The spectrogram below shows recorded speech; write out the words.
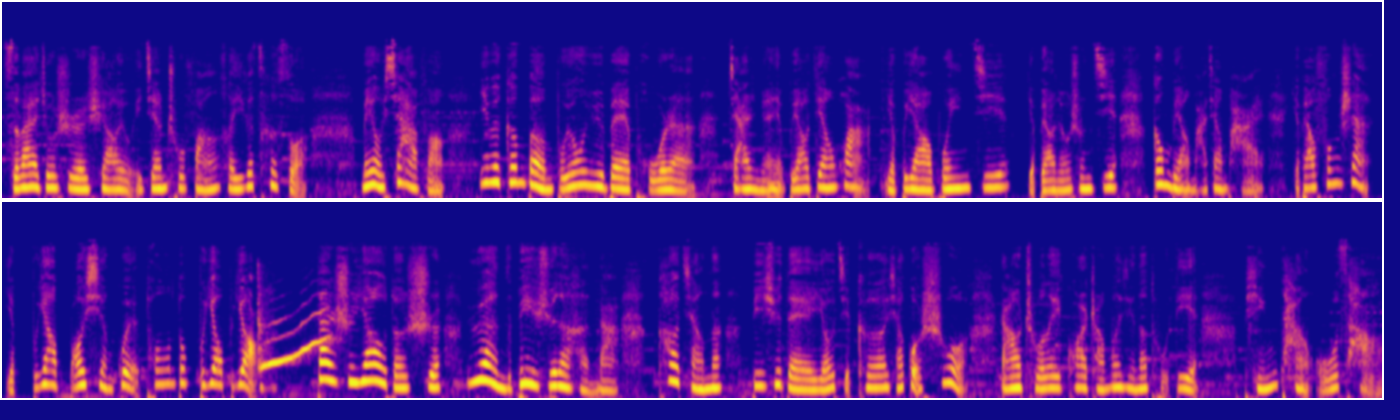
此外，就是需要有一间厨房和一个厕所，没有下房，因为根本不用预备仆人，家里面也不要电话，也不要播音机，也不要留声机，更不要麻将牌，也不要风扇，也不要保险柜，通通都不要不要。但是要的是院子必须得很大，靠墙呢必须得有几棵小果树，然后除了一块长方形的土地，平坦无草，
